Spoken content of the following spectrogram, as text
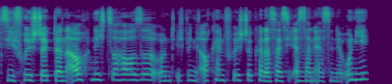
sie frühstückt dann auch nicht zu Hause und ich bin ja auch kein Frühstücker, das heißt, ich esse dann Mhm. erst in der Uni.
